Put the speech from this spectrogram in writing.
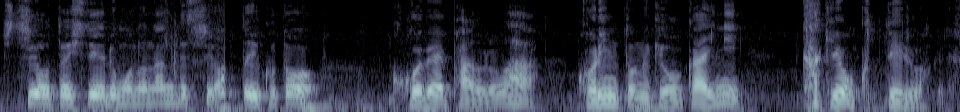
必要としているものなんですよ。ということをここでパウロはコリントの教会に書き送っているわけです。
